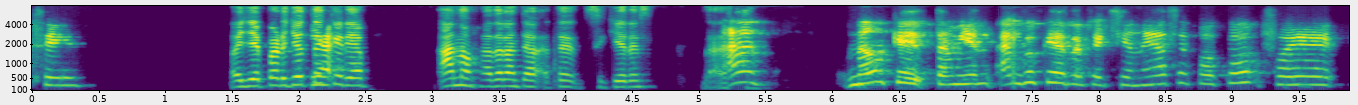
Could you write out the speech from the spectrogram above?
Sí. Oye, pero yo te quería... Ah, no, adelante, si quieres. Ah, no, que también algo que reflexioné hace poco fue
